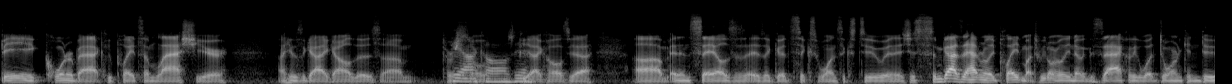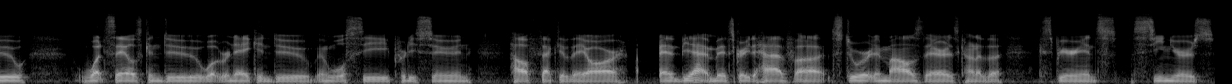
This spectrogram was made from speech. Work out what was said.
big cornerback who played some last year. Uh, he was the guy who got all those um, personal calls, yeah. PI calls, yeah. Um, and then Sails is, is a good 6'1", 6'2", and it's just some guys that haven't really played much. We don't really know exactly what Dorn can do, what Sails can do, what Rene can do, and we'll see pretty soon how effective they are. And yeah, it's great to have uh, Stewart and Miles there as kind of the experienced seniors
